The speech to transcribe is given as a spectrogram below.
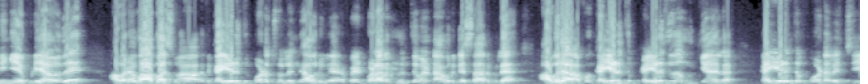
நீங்க எப்படியாவது அவரை வாபஸ் கையெழுத்து போட சொல்லுங்க. அவர் வேட்பாளரை நிறுத்த வேண்டாம் அவருக்கு சார்பில். அவரை அப்போ கையெழுத்து கையெழுத்து தான் முக்கியம் அதில். கையெழுத்தை போட வச்சு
